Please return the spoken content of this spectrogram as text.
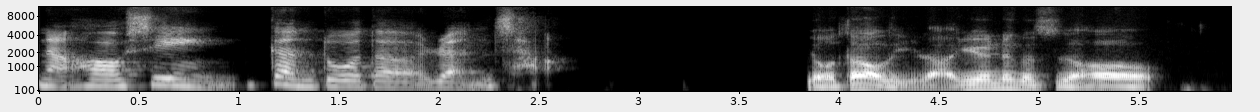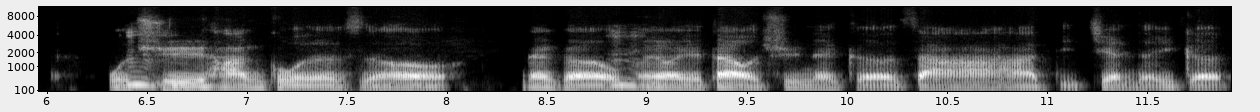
然后吸引更多的人潮，有道理啦。因为那个时候我去韩国的时候，嗯、那个我朋友也带我去那个扎哈迪建的一个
